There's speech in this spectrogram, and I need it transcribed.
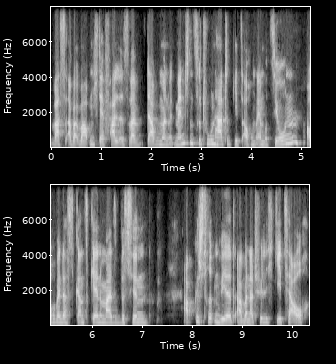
was aber überhaupt nicht der Fall ist, weil da, wo man mit Menschen zu tun hat, geht es auch um Emotionen, auch wenn das ganz gerne mal so ein bisschen abgestritten wird. Aber mhm. natürlich geht es ja auch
